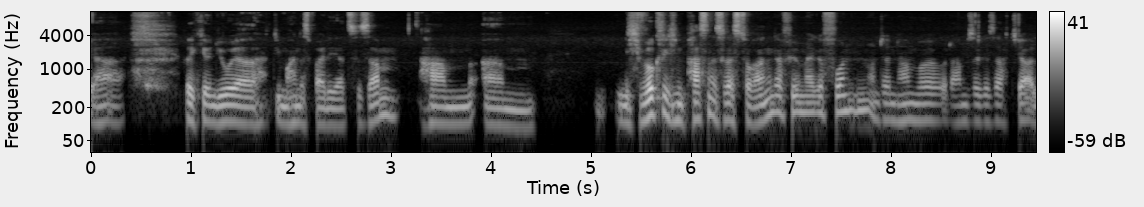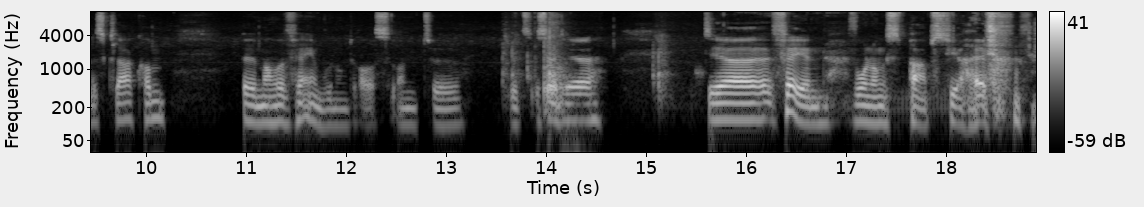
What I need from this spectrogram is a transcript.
wir, Ricky und Julia, die machen das beide ja zusammen, haben ähm, nicht wirklich ein passendes Restaurant dafür mehr gefunden und dann haben wir, oder haben sie gesagt, ja, alles klar, komm, äh, machen wir Ferienwohnung draus. Und äh, jetzt ist er der, der Ferienwohnungspapst hier halt.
